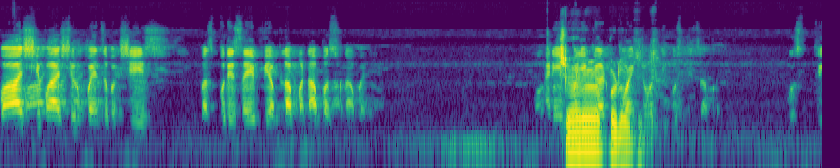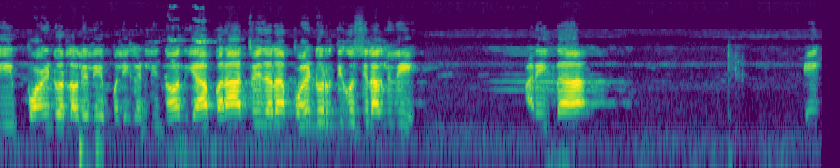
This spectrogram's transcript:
पाचशे पाचशे रुपयांचं बक्षीस पाचपुते साहेब मी आपला मनापासून आभार. आणि. पॉईंटवरती कुस्ती चालू. कुस्ती पॉइंट वर लावलेली. पलीकडली नोंद घ्या बराच वेळ झाला पॉइंट वरती कुस्ती लागलेली आणि एकदा एक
